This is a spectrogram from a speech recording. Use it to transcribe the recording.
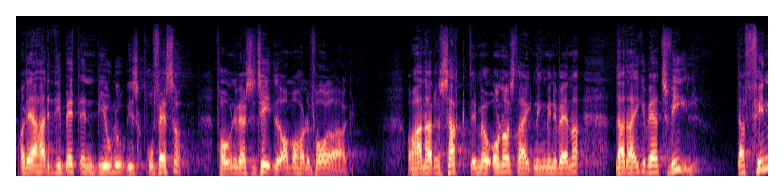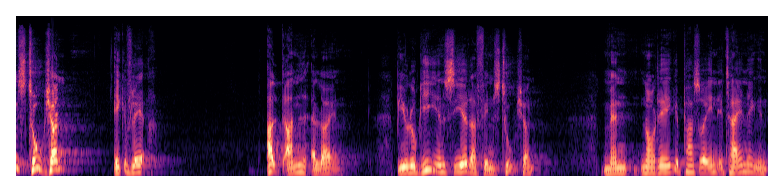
Og Der hadde de bedt en biologisk professor fra universitetet om å holde foredrag. Og Han hadde sagt det med understrekning, mine venner, la det ikke være tvil. Det fins to kjønn, ikke flere. Alt annet er løgn. Biologien sier det finnes to kjønn. Men når det ikke passer inn i tegningen,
